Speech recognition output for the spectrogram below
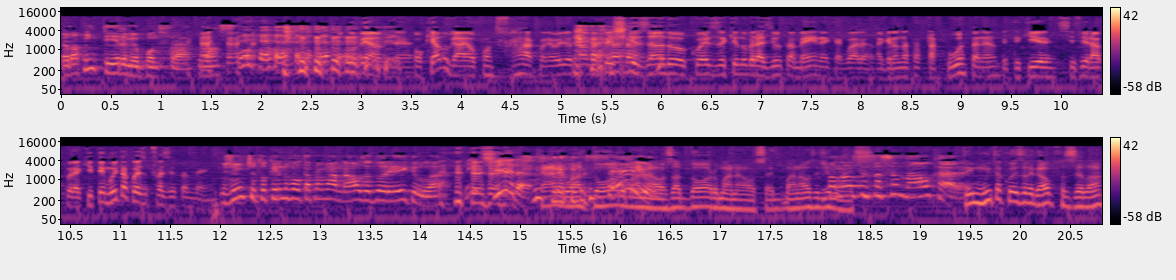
Europa inteira é meu ponto fraco. Nossa. Convenhamos, né? Qualquer lugar é o ponto fraco, né? Hoje eu tava pesquisando coisas aqui no Brasil também, né? Que agora a grana tá, tá curta, né? Vai ter que se virar por aqui. Tem muita coisa pra fazer também. Gente, eu tô querendo voltar pra Manaus, adorei aquilo lá. Mentira! Cara, eu adoro Sério? Manaus, adoro Manaus. É- Manaus é demais. Manaus é sensacional, cara. Tem muita coisa legal pra fazer lá.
